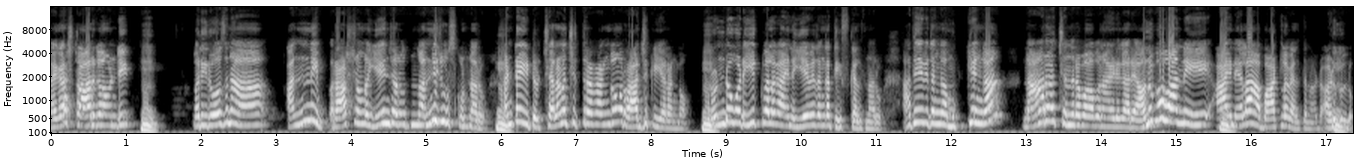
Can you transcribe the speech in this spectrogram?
మెగా స్టార్గా ఉండి మరి ఈ రోజున అన్ని రాష్ట్రంలో ఏం జరుగుతుందో అన్ని చూసుకుంటున్నారు. అంటే ఇటు చలనచిత్ర రంగం రాజకీయ రంగం. రెండు కూడా ఈక్వల్గా ఆయన ఏ విధంగా తీసుకెళ్తున్నారు? అదే విధంగా ముఖ్యంగా నారా చంద్రబాబు నాయుడు గారి అనుభవాన్ని ఆయన ఎలా ఆ బాటలో వెళ్తున్నాడు అడుగుల్లో?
